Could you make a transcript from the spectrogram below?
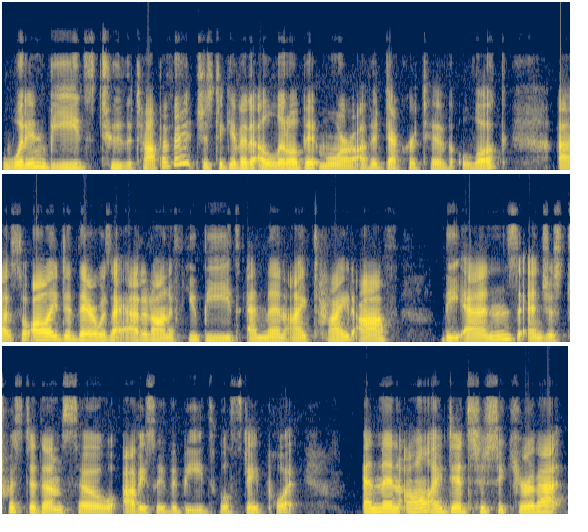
wooden beads to the top of it just to give it a little bit more of a decorative look. Uh, so all I did there was I added on a few beads and then I tied off the ends and just twisted them so obviously the beads will stay put. And then all I did to secure that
